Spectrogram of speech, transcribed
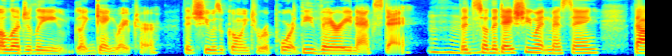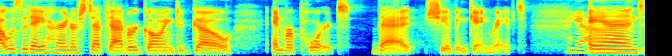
allegedly like gang raped her? That she was going to report the very next day. Mm-hmm. The- so the day she went missing, that was the day her and her stepdad were going to go and report that she had been gang raped. Yeah. And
